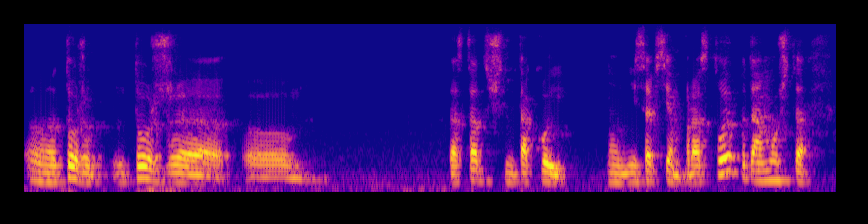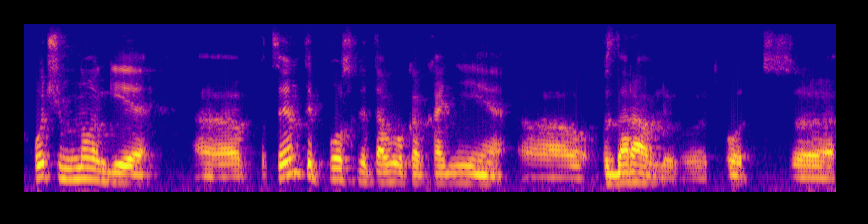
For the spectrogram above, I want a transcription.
тоже, тоже достаточно такой, ну, не совсем простой, потому что очень многие Э, пациенты после того, как они э, выздоравливают от э,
